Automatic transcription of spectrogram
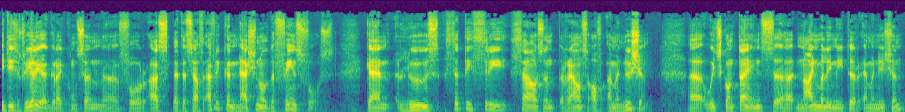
It is really a great concern uh, for us that the South African National Defence Force can lose 33,000 rounds of ammunition, uh, which contains uh, 9mm ammunition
